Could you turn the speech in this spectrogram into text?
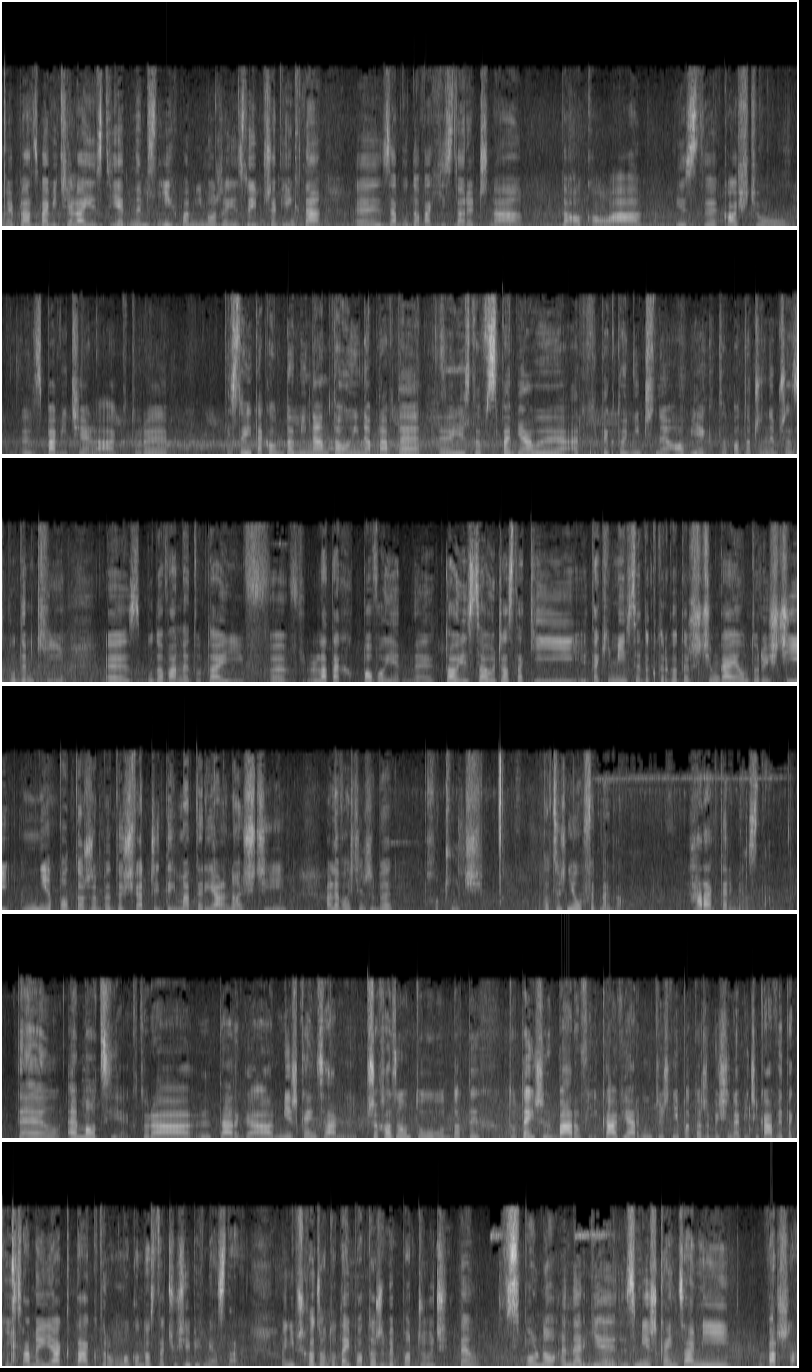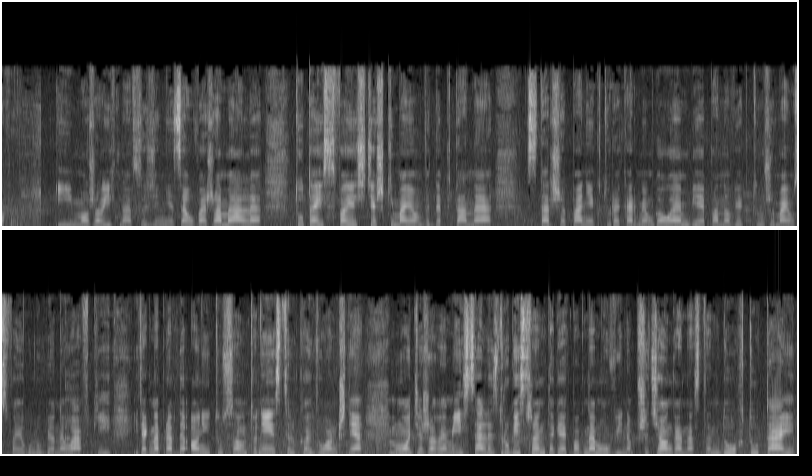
mm, Plac Zbawiciela jest jednym z nich, pomimo że jest tutaj przepiękna e, zabudowa historyczna dookoła. Jest kościół Zbawiciela, który jest tutaj taką dominantą i naprawdę e, jest to wspaniały architektoniczny obiekt otoczony przez budynki e, zbudowane tutaj w, w, latach powojennych. To jest cały czas taki, takie miejsce, do którego też ściągają turyści nie po to, żeby doświadczyć tej materialności, ale właśnie, żeby poczuć to coś nieuchwytnego. Charakter miasta tę emocję, która y, targa mieszkańcami. Przychodzą tu do tych tutejszych barów i kawiarni, przecież nie po to, żeby się napić kawy takiej samej jak ta, którą mogą dostać u siebie w miastach. Oni przychodzą tutaj po to, żeby poczuć tę wspólną energię z mieszkańcami Warszawy i może ich na co dzień nie zauważamy, ale tutaj swoje ścieżki mają wydeptane starsze panie, które karmią gołębie, panowie, którzy mają swoje ulubione ławki i tak naprawdę oni tu są. To nie jest tylko i wyłącznie młodzieżowe miejsce, ale z drugiej strony, tak jak Bogna mówi, no przyciąga nas ten duch tutaj,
